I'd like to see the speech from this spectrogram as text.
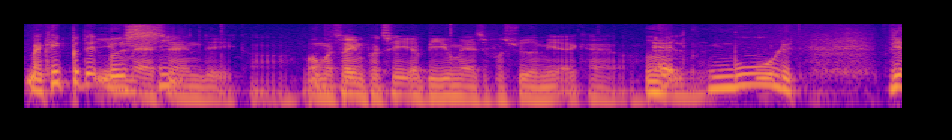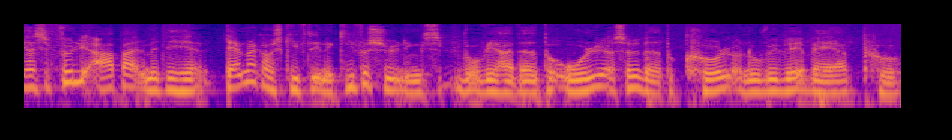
man kan ikke på den måde sige og, hvor man så importerer biomasse fra Sydamerika. Og, alt muligt. Vi har selvfølgelig arbejdet med det her. Danmark har jo skiftet energiforsyning, hvor vi har været på olie, og så har vi været på kul, og nu er vi ved at være på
